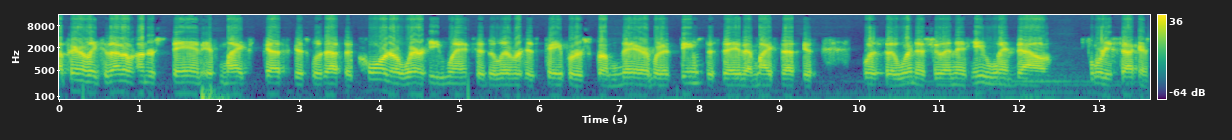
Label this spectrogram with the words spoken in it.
apparently, because I don't understand if Mike Seskis was at the corner where he went to deliver his papers from there, but it seems to say that Mike Seskis was the witness, and then he went down 42nd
